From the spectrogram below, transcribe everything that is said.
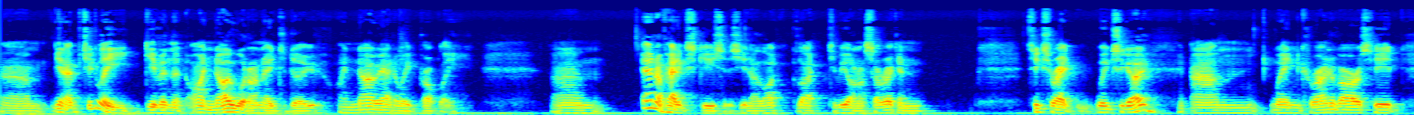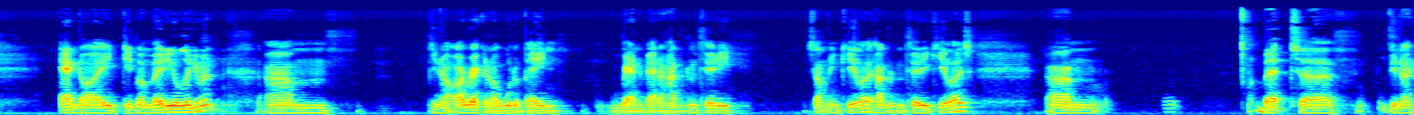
Um, you know, particularly given that I know what I need to do, I know how to eat properly. Um, and I've had excuses, you know, like, like to be honest, I reckon six or eight weeks ago, um, when coronavirus hit and I did my medial ligament, um, you know, I reckon I would have been around about 130 something kilo, 130 kilos. Um, but, uh, you know,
